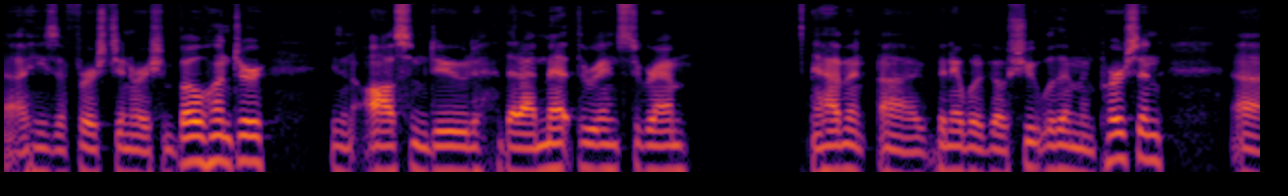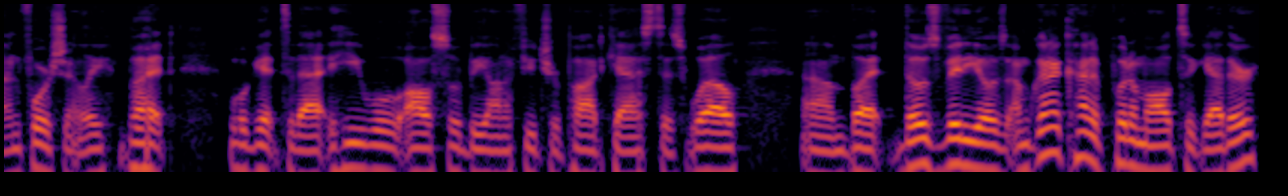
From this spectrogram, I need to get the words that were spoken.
Uh, he's a first generation bow hunter. He's an awesome dude that I met through Instagram. I haven't uh, been able to go shoot with him in person, uh, unfortunately, but we'll get to that. He will also be on a future podcast as well. Um, but those videos, I'm going to kind of put them all together.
